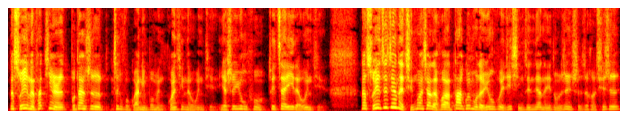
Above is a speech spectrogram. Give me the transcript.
那所以呢，它进而不但是政府管理部门关心的问题，也是用户最在意的问题。那所以在这样的情况下的话，大规模的用户已经形成这样的一种认识之后，其实，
